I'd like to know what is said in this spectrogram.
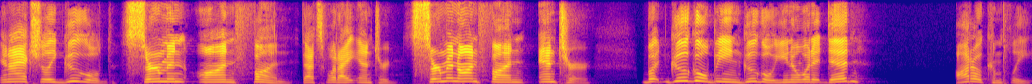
and I actually Googled sermon on fun. That's what I entered. Sermon on fun, enter. But Google being Google, you know what it did? Autocomplete.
